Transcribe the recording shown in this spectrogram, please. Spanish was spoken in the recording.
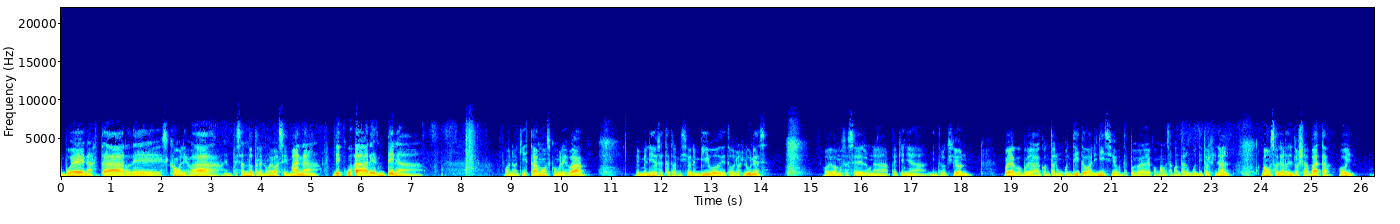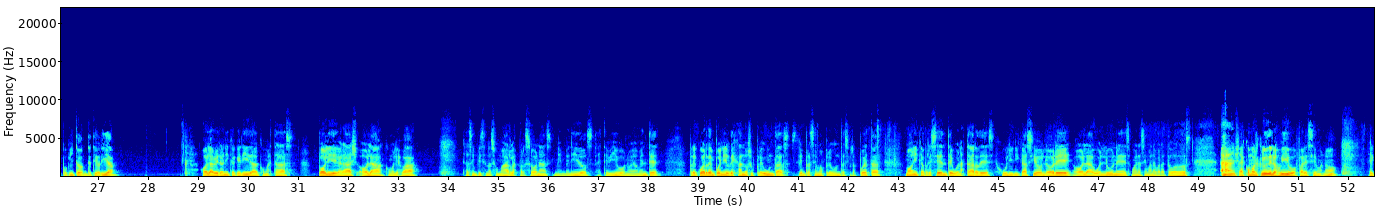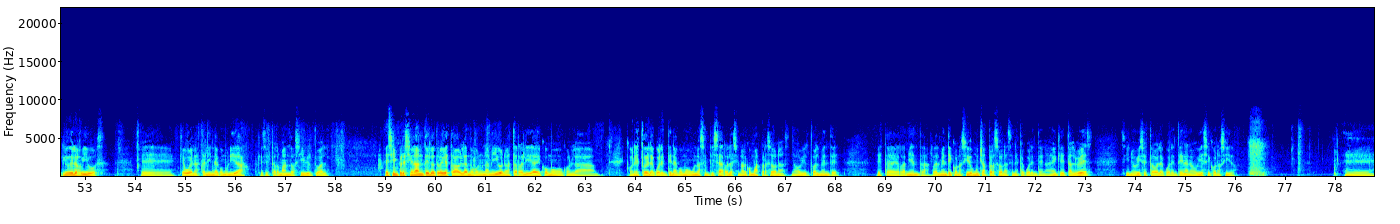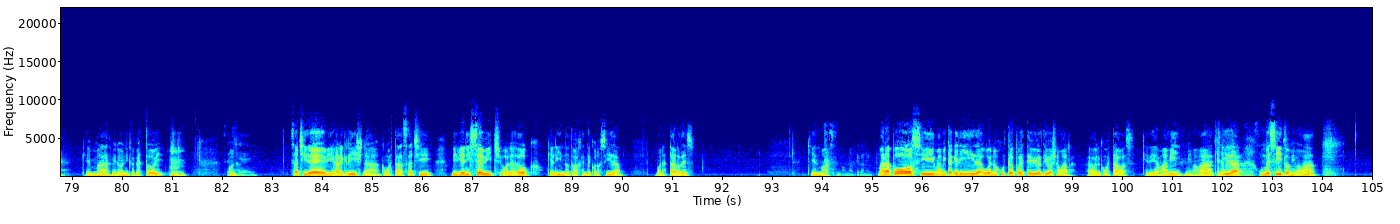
Buenas tardes, ¿cómo les va? Empezando otra nueva semana de cuarentena. Bueno, aquí estamos, ¿cómo les va? Bienvenidos a esta transmisión en vivo de todos los lunes. Hoy vamos a hacer una pequeña introducción. Voy a, contar un cuentito al inicio, después vamos a contar un cuentito al final. Vamos a hablar del Doya Bata hoy, un poquito de teoría. Hola Verónica querida, ¿cómo estás? Poli de Garage, hola, ¿cómo les va? Ya se empiezan a sumar las personas, bienvenidos a este vivo nuevamente. Recuerden, pueden ir dejando sus preguntas, siempre hacemos preguntas y respuestas. Mónica presente, buenas tardes. Juli Nicasio, Lore, hola, buen lunes, buena semana para todos. ya es como el club de los vivos, parecemos, ¿no? El club de los vivos. Eh, qué buena esta linda comunidad que se está armando así virtual. Es impresionante, el otro día estaba hablando con un amigo, ¿no? Esta realidad de cómo con la con esto de la cuarentena, cómo uno se empieza a relacionar con más personas, ¿no? Virtualmente, esta herramienta. Realmente he conocido muchas personas en esta cuarentena, ¿eh? que tal vez si no hubiese estado en la cuarentena no hubiese conocido. Eh, ¿Quién más? Verónica, acá estoy. bueno. Sachi Devi, Hare Krishna, ¿cómo estás, Sachi? Viviani Sevich, hola Doc. Qué lindo, toda gente conocida. Buenas tardes. ¿Quién más? Mara Pozzi, mamita querida. Bueno, justo después de este video te iba a llamar a ver cómo estabas. Querida mami, mi mamá, querida. Un besito a mi mamá.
